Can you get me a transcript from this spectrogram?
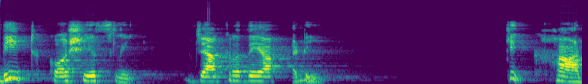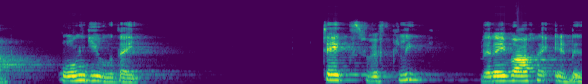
பீட் காஷியஸ்லி ஜாக்கிரதையா அடி. கிக் ஹார்ட் ஓங்கி உதை. டேக் ஸ்விஃப்ட்லி விரைவாக எடு.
